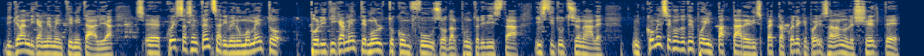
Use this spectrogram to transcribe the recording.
di grandi cambiamenti in Italia. Eh, questa sentenza arriva in un momento politicamente molto confuso dal punto di vista istituzionale. Come secondo te può impattare rispetto a quelle che poi saranno le scelte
